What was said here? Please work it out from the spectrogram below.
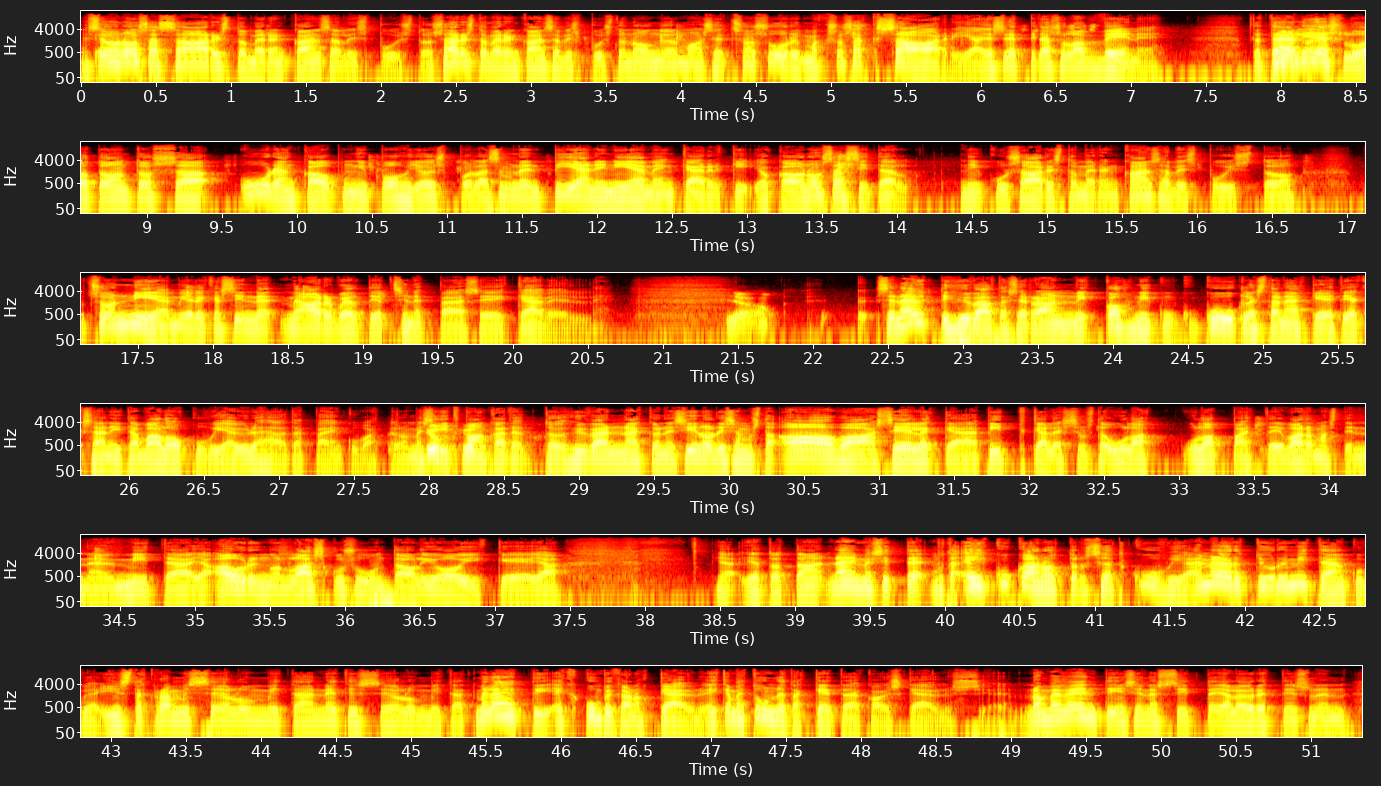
Ja se Joo. on osa Saaristomeren kansallispuistoa. Saaristomeren kansallispuiston ongelma on se, että se on suurimmaksi osaksi saaria, ja sinne pitäisi olla vene. Mutta tämä Niinpä. Liesluoto on tuossa Uuden kaupungin pohjoispuolella semmoinen pieni niemenkärki, joka on osa sitä niin kuin Saaristomeren kansallispuistoa, mutta se on niemi, eli sinne me arveltiin, että sinne pääsee kävelle. Joo se näytti hyvältä se rannikko, niin kuin Googlesta näkee, tiedätkö niitä valokuvia ylhäältä päin kuvattuna. Me siitä vaan katsottiin, että on hyvän näköinen. Siinä oli semmoista aavaa selkää pitkälle, semmoista ula, ulappa, ettei varmasti näy mitään. Ja auringon laskusuunta oli oikea ja ja, ja tota, näin me sitten, mutta ei kukaan ottanut sieltä kuvia. Emme löydetty juuri mitään kuvia. Instagramissa ei ollut mitään, netissä ei ollut mitään. me lähdettiin, eikä kumpikaan ole käynyt, eikä me tunneta ketään, joka olisi käynyt siellä. No me mentiin sinne sitten ja löydettiin sellainen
